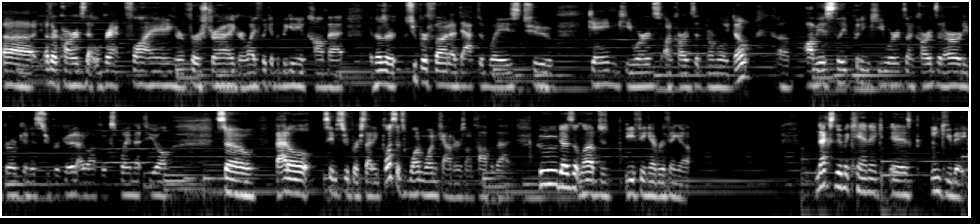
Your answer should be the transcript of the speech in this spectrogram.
uh, other cards that will grant flying or first strike or lifelink at the beginning of combat. And those are super fun, adaptive ways to gain keywords on cards that normally don't. Uh, obviously, putting keywords on cards that are already broken is super good. I don't have to explain that to you all. So, battle seems super exciting. Plus, it's 1 1 counters on top of that. Who doesn't love just beefing everything up? Next new mechanic is incubate.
